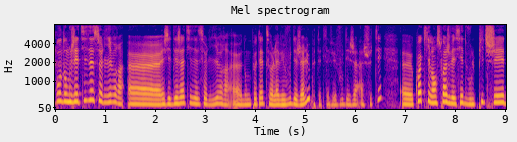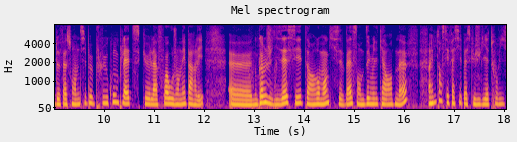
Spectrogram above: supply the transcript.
Bon, donc j'ai teasé ce livre. euh, j'ai déjà teasé ce livre. euh, donc peut-être l'avez-vous déjà lu, peut-être l'avez-vous déjà acheté. Euh, quoi qu'il en soit, je vais essayer de vous le pitcher de façon un petit peu plus complète que la fois où j'en ai parlé. Donc comme je disais, c'est un roman qui se passe en 2049. En même temps, c'est facile parce que Juliette Houry,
